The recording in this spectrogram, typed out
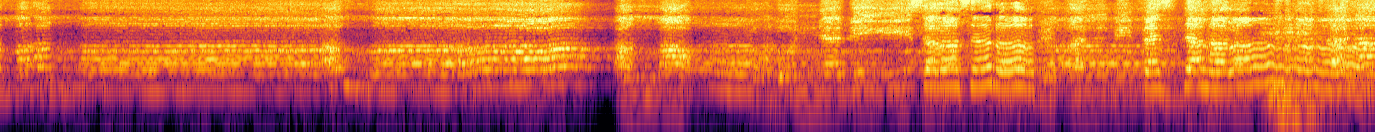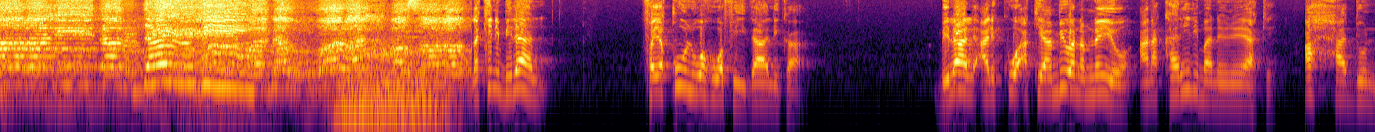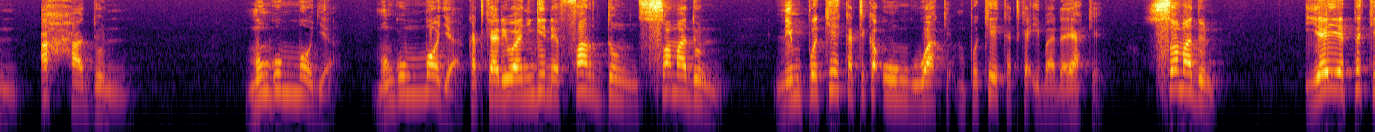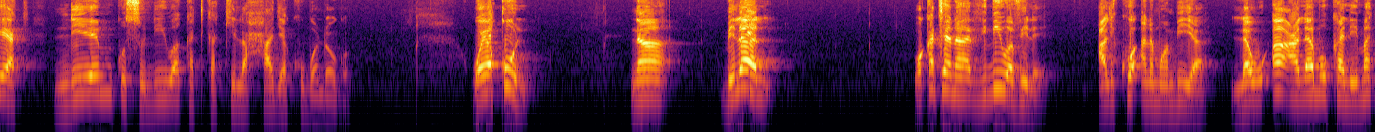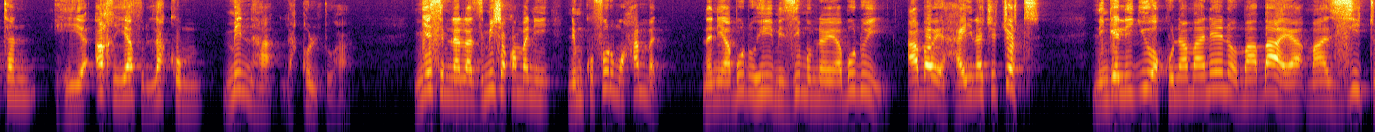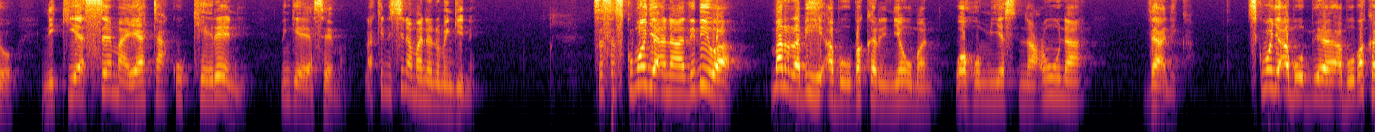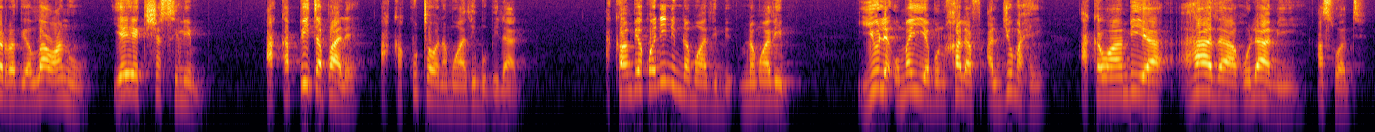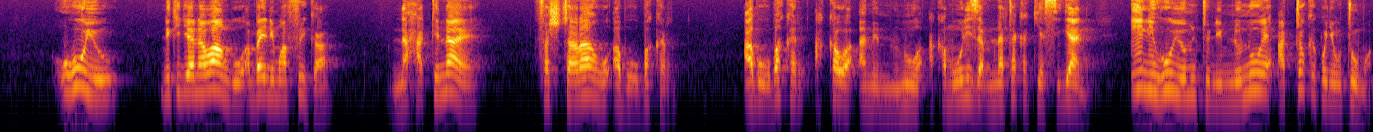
الله الله الله الله حب النبي سرى سرى في قلبي فازدهرا أنار لي دربي, دربي ونور البصر لكن بلال فيقول وهو في ذلك. bilal alikuwa akiambiwa namna hiyo anakariri maneno yake. ahadun ahadun mungu mmoja mungu mmoja katika riwaya nyingine fardun samadun. Ni mpwekee katika uungu wake mpwekee katika ibada yake. Samadun yeye peke yake ndiye mkusudiwa katika kila haja kubwa ndogo. Wayaqul na bilal wakati anaadhibiwa vile alikuwa anamwambia lau alamu kalimatan hiya aghyadh lakum minha laqultuha nyesi mnalazimisha kwamba ni, ni mkufuru muhammad na niabudu hii mizimu mnayoabudu hii ambayo haina chochote. Ningelijua kuna maneno mabaya mazito nikiyasema yatakukereni. Ningeyasema lakini sina maneno mengine. Sasa siku moja anaadhibiwa marra bihi abu bakarin yauman wahum yasnauna dhalika. Siku moja abu, abu bakar anhu yeye kisha silimu akapita pale akakuta wanamwadhibu bilal akawambia kwa nini mnamwadhibu yule umaya bn khalaf aljumahi akawaambia hadha ghulami aswad. Huyu ni kijana wangu ambaye ni mwafrika na haki naye fashtarahu abu bakar. Akawa amemnunua akamuuliza mnataka kiasi gani ili huyu mtu nimnunue atoke kwenye utumwa?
